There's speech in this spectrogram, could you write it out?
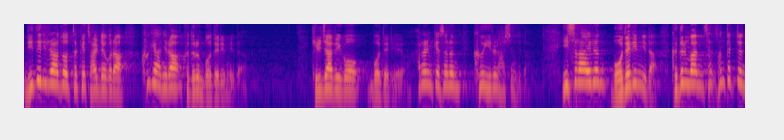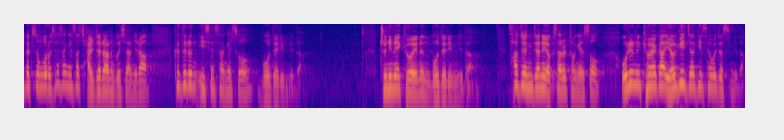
니들이라도 어떻게 잘 되거라. 그게 아니라 그들은 모델입니다. 길잡이고 모델이에요. 하나님께서는 그 일을 하십니다. 이스라엘은 모델입니다. 그들만 선택된 백성으로 세상에서 잘 되라는 것이 아니라 그들은 이 세상에서 모델입니다. 주님의 교회는 모델입니다. 사도행전의 역사를 통해서 우리는 교회가 여기저기 세워졌습니다.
